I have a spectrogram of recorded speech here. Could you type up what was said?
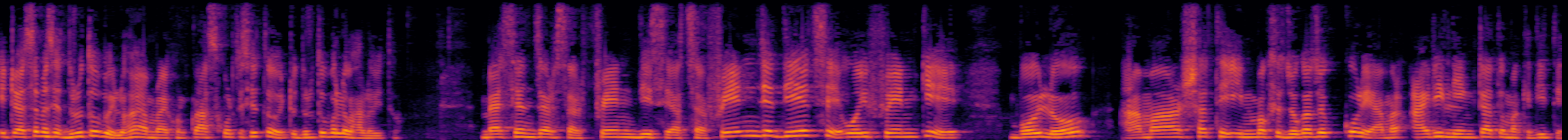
একটু এস এম এসে দ্রুত বলল হ্যাঁ আমরা এখন ক্লাস করতেছি তো, একটু দ্রুত বললে ভালো হইতো। মেসেঞ্জার স্যার ফ্রেন্ড দিছে আচ্ছা ফ্রেন্ড যে দিয়েছে, ওই ফ্রেন্ডকে বইলো আমার সাথে ইনবক্সে যোগাযোগ করে আমার আইডি লিঙ্কটা তোমাকে দিতে।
